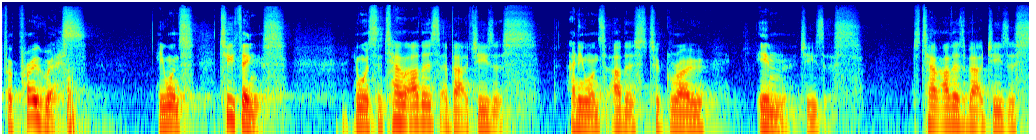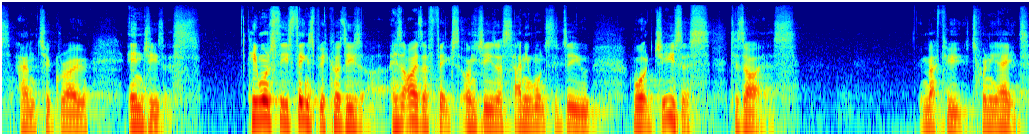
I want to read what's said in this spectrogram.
for progress. He wants two things. He wants to tell others about Jesus, and he wants others to grow in Jesus to tell others about Jesus and to grow in Jesus. He wants these things because his eyes are fixed on Jesus and he wants to do what Jesus desires. In Matthew 28,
